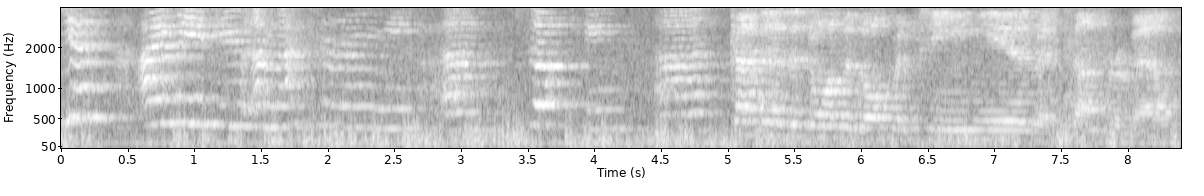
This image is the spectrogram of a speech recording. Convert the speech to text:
Yes, I made you a macaroni um, stocking. Uh, Cut to the daughter's awkward teen years where she starts to rebel.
